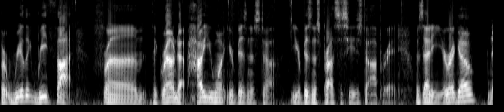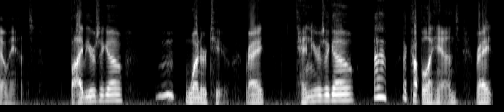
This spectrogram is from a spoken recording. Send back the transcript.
but really rethought from the ground up how you want your business to your business processes to operate. Was that a year ago? No hands. Five years ago? Mm, one or two, right? Ten years ago? Ah, a couple of hands, right?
